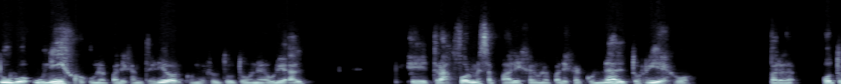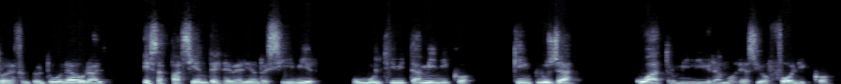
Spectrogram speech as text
tuvo un hijo con una pareja anterior con defecto del tubo neural, eh, transforme esa pareja en una pareja con alto riesgo para otro defecto del tubo neural, esas pacientes deberían recibir un multivitamínico que incluya 4 miligramos de ácido fólico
